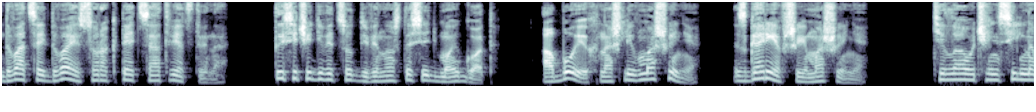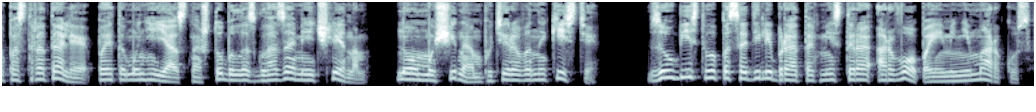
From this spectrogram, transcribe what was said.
22 и 45 соответственно. 1997 год. Обоих нашли в машине, сгоревшей машине. Тела очень сильно пострадали, поэтому неясно, что было с глазами и членом, но у мужчины ампутированы кисти. За убийство посадили брата мистера Арво по имени Маркус.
